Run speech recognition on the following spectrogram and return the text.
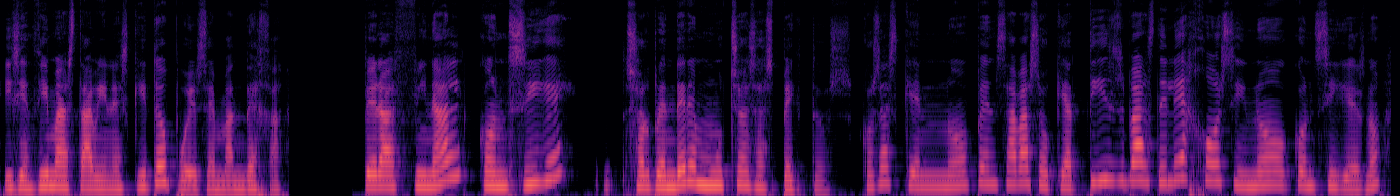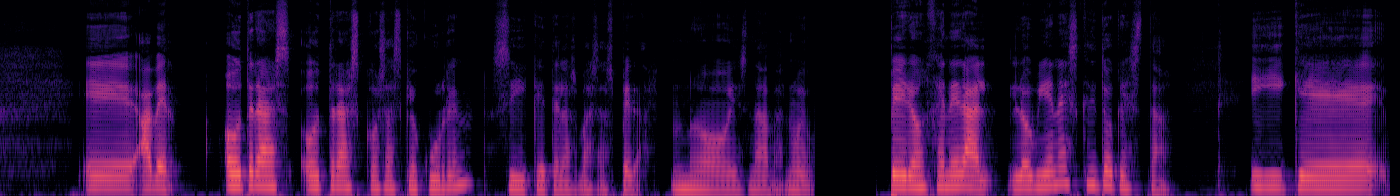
Y si encima está bien escrito, pues en bandeja pero al final consigue sorprender en muchos aspectos, cosas que no pensabas o que atisbas de lejos y no consigues, ¿no? Eh, a ver, otras, otras cosas que ocurren sí que te las vas a esperar, no es nada nuevo. Pero en general, lo bien escrito que está y que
